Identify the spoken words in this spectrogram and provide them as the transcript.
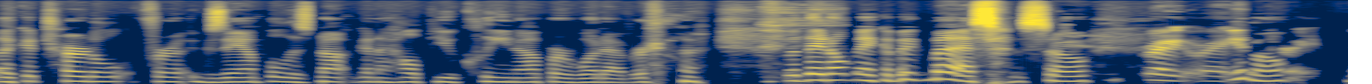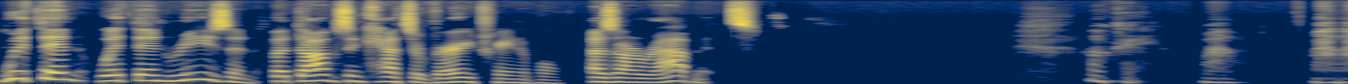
Like a turtle, for example, is not going to help you clean up or whatever, but they don't make a big mess. So, right, right, you know, right. within within reason. But dogs and cats are very trainable, as are rabbits. Okay, wow. Wow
